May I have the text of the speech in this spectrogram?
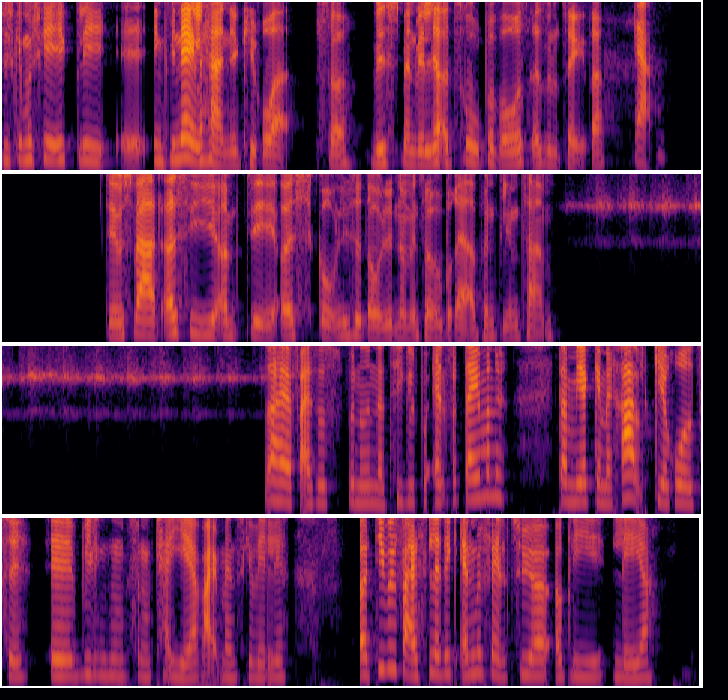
du skal måske ikke blive øh, inguinalherniekirurg, så hvis man vælger at tro på vores resultater. Ja. Det er jo svært at sige, om det også går lige så dårligt, når man så opererer på en blindtarm. Så har jeg faktisk også fundet en artikel på Alt for Damerne, der mere generelt giver råd til, øh, hvilken sådan karrierevej man skal vælge. Og de vil faktisk slet ikke anbefale tyre at blive læger.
